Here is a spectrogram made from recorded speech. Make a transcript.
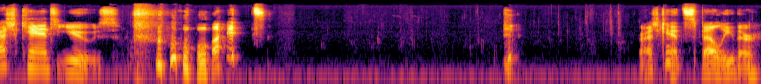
Trash can't use. what? Trash can't spell either.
